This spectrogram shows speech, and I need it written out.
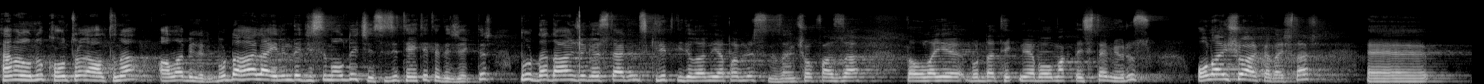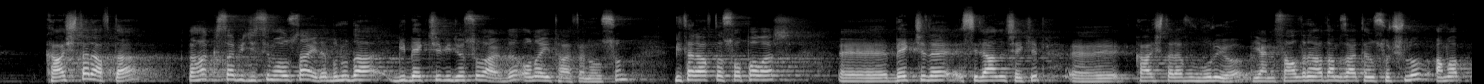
hemen onu kontrol altına alabilir. Burada hala elinde cisim olduğu için sizi tehdit edecektir. Burada daha önce gösterdiğimiz kilit videolarını yapabilirsiniz. Hani çok fazla da olayı burada tekniğe boğmak da istemiyoruz. Olay şu arkadaşlar. Eee Karşı tarafta daha kısa bir cisim olsaydı, bunu da bir bekçi videosu vardı, ona ithafen olsun. Bir tarafta sopa var, ee, bekçi de silahını çekip e, karşı tarafı vuruyor. Yani saldıran adam zaten suçlu ama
